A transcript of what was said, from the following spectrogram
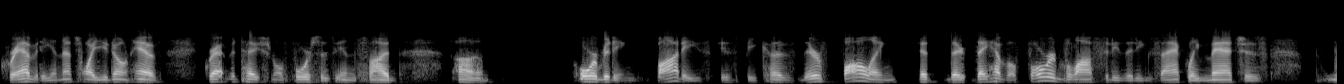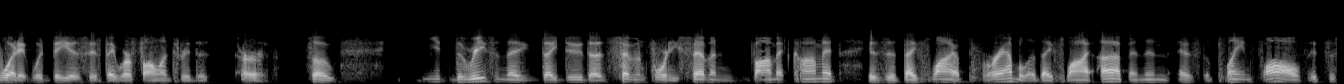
gravity, and that's why you don't have gravitational forces inside um, orbiting bodies is because they're falling. At, they have a forward velocity that exactly matches what it would be as if they were falling through the Earth. So the reason they, they do the 747 vomit comet is that they fly a parabola, they fly up, and then as the plane falls, it's the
